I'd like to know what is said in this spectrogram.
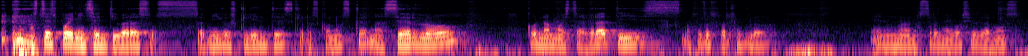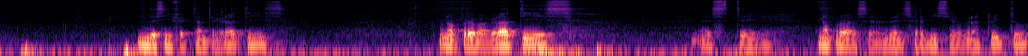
Ustedes pueden incentivar a sus amigos, clientes que los conozcan a hacerlo con una muestra gratis. Nosotros, por ejemplo, en uno de nuestros negocios damos un desinfectante gratis, una prueba gratis, este, una prueba del servicio gratuito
